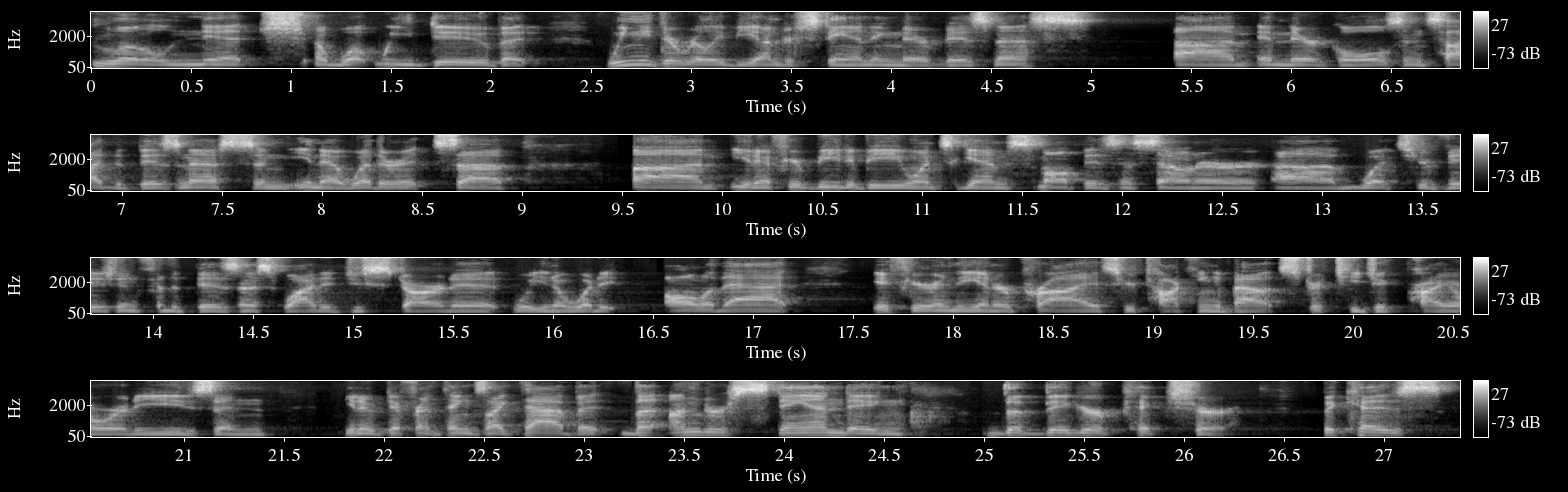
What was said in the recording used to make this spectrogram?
little niche of what we do, but we need to really be understanding their business um, and their goals inside the business. And you know whether it's uh, um, you know if you're B2B, once again, small business owner, uh, what's your vision for the business? Why did you start it? Well, you know what it, all of that. If you're in the enterprise, you're talking about strategic priorities and you know different things like that but but understanding the bigger picture because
